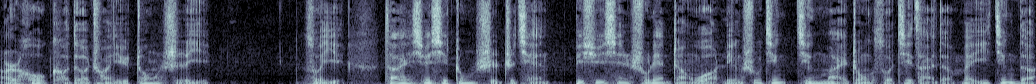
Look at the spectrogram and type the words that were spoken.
而后可得传于中史矣。所以，在学习中史之前，必须先熟练掌握《灵枢经》经脉中所记载的每一经的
